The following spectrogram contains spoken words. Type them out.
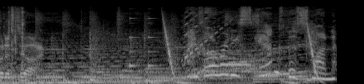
At a time. We've already scanned this. One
